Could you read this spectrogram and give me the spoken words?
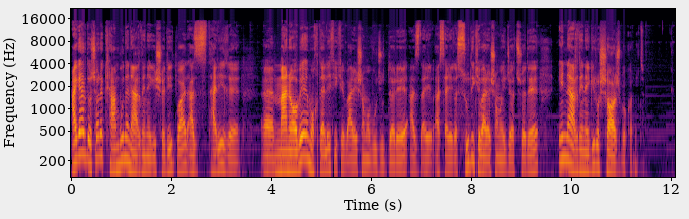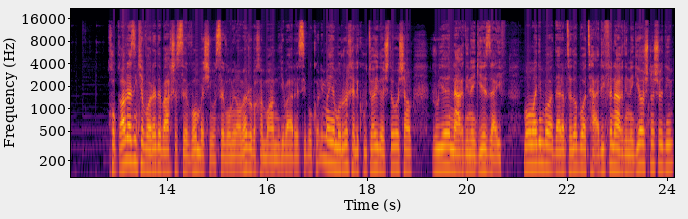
اگر دچار کمبود نقدینگی شدید باید از طریق منابع مختلفی که برای شما وجود داره از طریق, از طریق سودی که برای شما ایجاد شده این نقدینگی رو شارژ بکنید. خب قبل از اینکه وارد بخش سوم بشیم و سومین عامل رو بخوایم با هم دیگه بررسی بکنیم من یه مرور خیلی کوتاهی داشته باشم روی نقدینگی ضعیف. ما اومدیم با در ابتدا با تعریف نقدینگی آشنا شدیم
